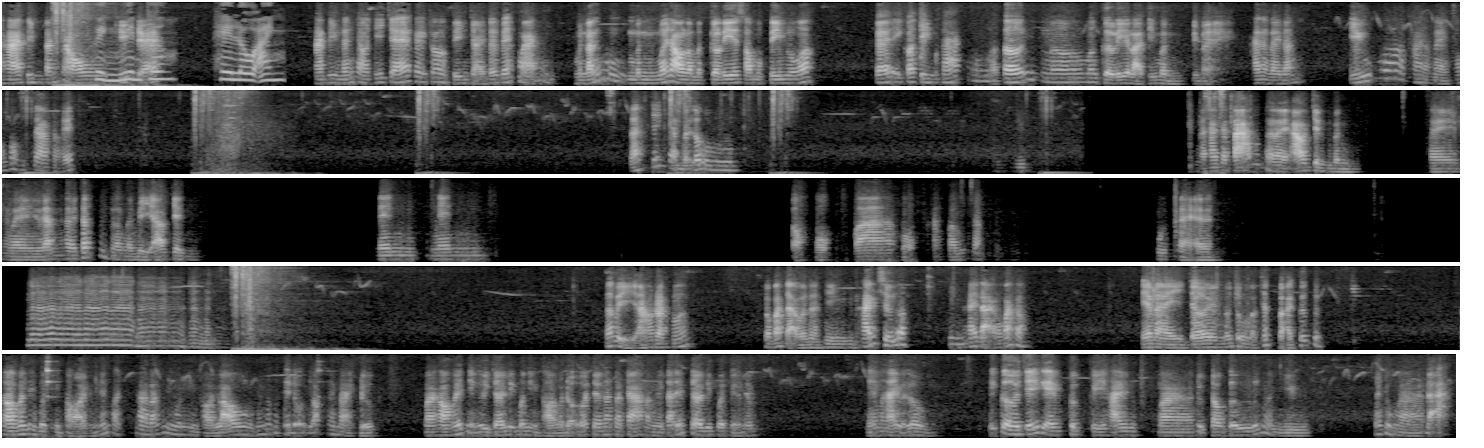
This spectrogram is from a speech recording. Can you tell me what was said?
Hai team đánh nhau Huỳnh Nguyên chóe. Cương, hello anh. hai team đánh nhau chí chóe cái có team chạy tới vét máng mình đánh mình mới đầu là mình clear xong một team luôn á. Cái có team khác nó tới nó, nó clear lại team mình thì mẹ hai thằng này đánh yếu quá hai thằng này không có sao nào hết. Đánh chết cả vậy luôn. Là hai cái tám này áo trình mình này thằng này đánh hơi thích thằng này bị áo trình nên nên còn một ba một hai ba bốn năm. Vui mẹ ơi. Na, na, na, na, na, na, nó bị ảo răng lắm. Con bắt đạo là nhìn thấy sướng không? Nhìn thấy đạo con bắt không? Em này chơi nói chung là thích vải cứt so với liên minh điện thoại nếu mà chúng ta đánh liên minh điện thoại lâu chúng ta có thể đổi gió thế này được. Mà hầu hết những người chơi liên minh điện thoại mà đổi trên nó cao là người ta biết chơi liên minh điện em em hay vậy luôn. Cái cơ chế game cực kỳ hay mà được đầu tư rất là nhiều. Nói chung là đã.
